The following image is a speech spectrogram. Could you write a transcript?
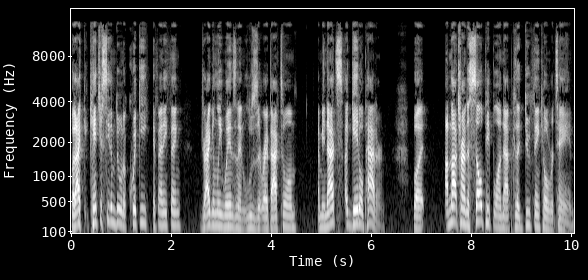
But I can't you see them doing a quickie if anything? Dragon Lee wins and then loses it right back to him. I mean that's a Gedo pattern, but I'm not trying to sell people on that because I do think he'll retain.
